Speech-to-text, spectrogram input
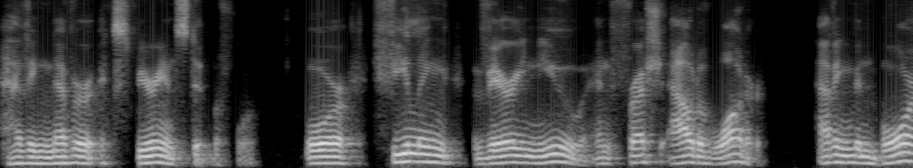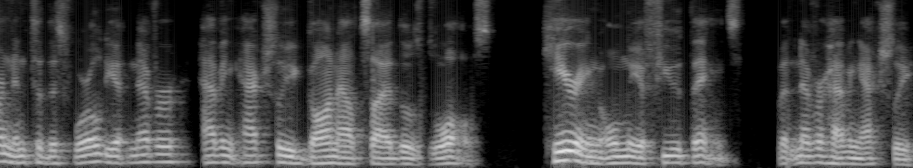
having never experienced it before? or feeling very new and fresh out of water, having been born into this world, yet never having actually gone outside those walls, hearing only a few things, but never having actually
